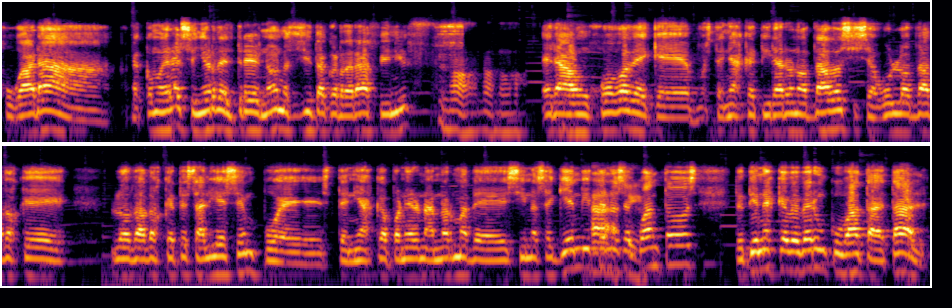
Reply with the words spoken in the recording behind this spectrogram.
jugar a- ¿Cómo era? El Señor del 3, ¿no? No sé si te acordarás, Phineas. No, no, no. Era un juego de que pues tenías que tirar unos dados y según los dados que los dados que te saliesen, pues tenías que poner unas normas de si no sé quién dice Ah, no sé sí. cuántos, te tienes que beber un cubata de tal.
